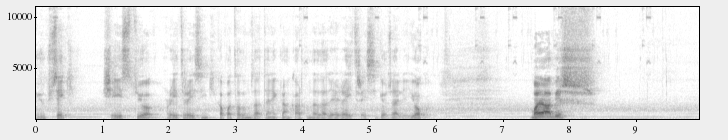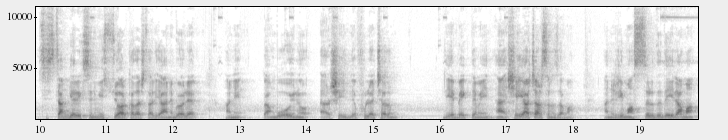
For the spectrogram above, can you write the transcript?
yüksek şey istiyor. Ray Tracing'i kapatalım. Zaten ekran kartında da Ray Tracing özelliği yok. Baya bir sistem gereksinimi istiyor arkadaşlar. Yani böyle hani ben bu oyunu her şeyle full açarım diye beklemeyin. Ha, şeyi açarsınız ama hani remastered'ı değil ama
